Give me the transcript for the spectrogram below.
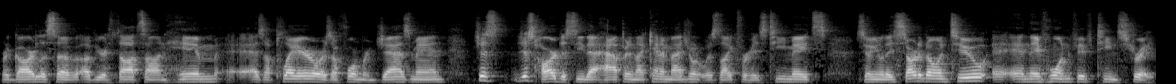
regardless of, of your thoughts on him as a player or as a former Jazz man, just, just hard to see that happen. And I can't imagine what it was like for his teammates. So, you know, they started 0 2 and they've won 15 straight.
